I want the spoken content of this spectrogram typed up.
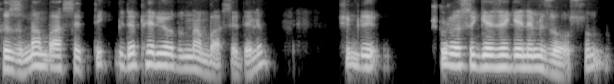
hızından bahsettik. Bir de periyodundan bahsedelim. Şimdi şurası gezegenimiz olsun.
